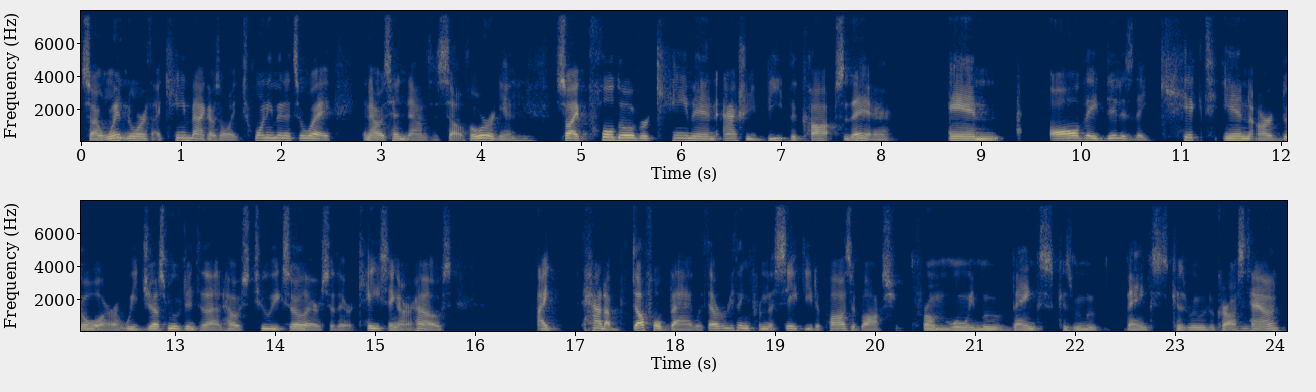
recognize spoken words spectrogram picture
So I went north. I came back. I was only 20 minutes away and I was heading down to South Oregon. Mhm. So I pulled over, came in, actually beat the cops there. And all they did is they kicked in our door. We just moved into that house two weeks earlier. So they were casing our house. I had a duffel bag with everything from the safety deposit box from when we moved banks, because we moved banks, because we moved across Mhm. town,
